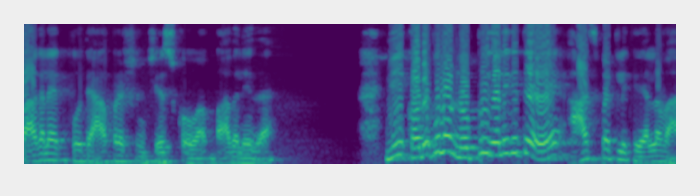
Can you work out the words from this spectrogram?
బాగలేకపోతే ఆపరేషన్ చేసుకోవా? బాగలేదా? నీ కడుపులో నొప్పి కలిగితే హాస్పిటల్కి వెళ్ళవా?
